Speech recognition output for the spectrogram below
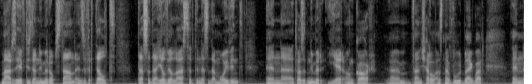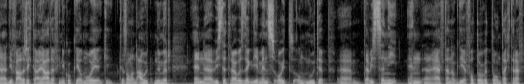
Maar ze heeft dus dat nummer opstaan en ze vertelt dat ze dat heel veel luistert en dat ze dat mooi vindt. En uh, het was het nummer Hier encore um, van Charles Aznavour blijkbaar. En uh, die vader zegt, ah ja, dat vind ik ook heel mooi. Ik, het is al een oud nummer. En uh, wist het trouwens dat ik die mens ooit ontmoet heb? Um, dat wist ze niet. En hij heeft dan ook die foto getoond achteraf.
